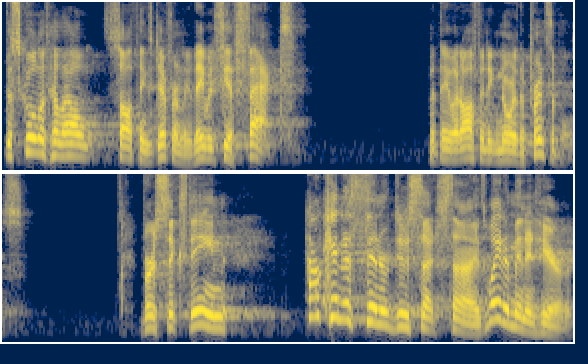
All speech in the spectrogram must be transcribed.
The school of Hillel saw things differently. They would see a fact, but they would often ignore the principles. Verse 16 How can a sinner do such signs? Wait a minute here.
